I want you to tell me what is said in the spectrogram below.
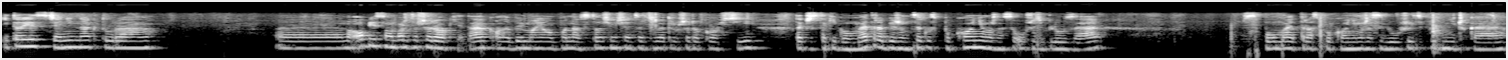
I to jest dzianina, która no obie są bardzo szerokie, tak? One mają ponad 180 cm szerokości, także z takiego metra bieżącego spokojnie można sobie uszyć bluzę. Z pół metra spokojnie można sobie uszyć spódniczkę,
